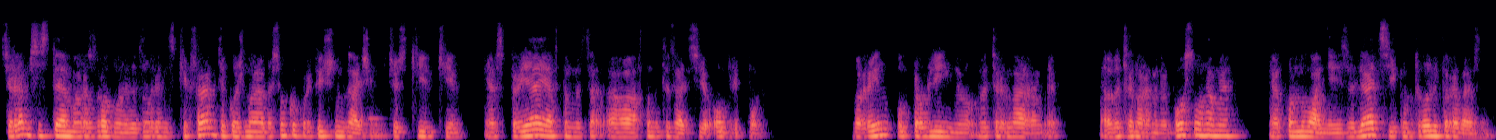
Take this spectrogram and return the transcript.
CRM-система, розроблена для тваринницьких ферм, також має високу практичну значимість, оскільки сприяє автоматизації обліку тварин, управлінню ветеринарними, ветеринарними послугами, е, планування ізоляції, контролю перевезень.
